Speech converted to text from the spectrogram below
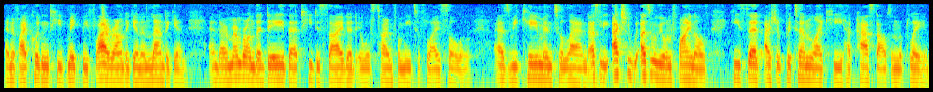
and if I couldn't, he'd make me fly around again and land again. And I remember on the day that he decided it was time for me to fly solo, as we came into land, we, actually as we were on finals, he said I should pretend like he had passed out in the plane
